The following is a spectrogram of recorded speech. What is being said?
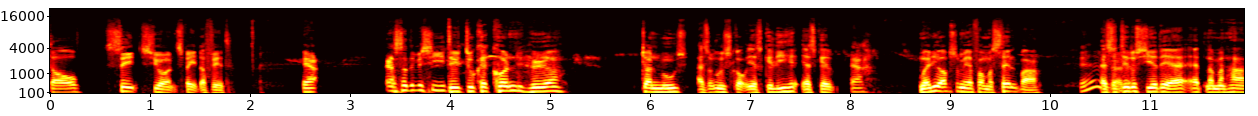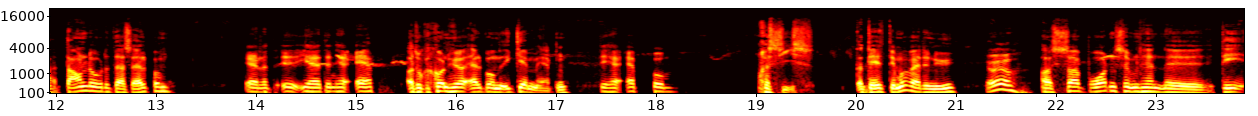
dog sindssygt åndssvagt og fedt. Altså, det vil sige... Du, du kan kun høre John Moose, altså udskov. Jeg skal lige, jeg skal, Ja. må jeg lige opsummere for mig selv bare. ja Altså det du siger, det er, at når man har downloadet deres album, Ja, eller, øh, ja, den her app. og du kan kun høre albummet igennem appen, Det her app-bum. præcis. Og det, det må være det nye. Jo, jo. Og så bruger den simpelthen, øh, det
